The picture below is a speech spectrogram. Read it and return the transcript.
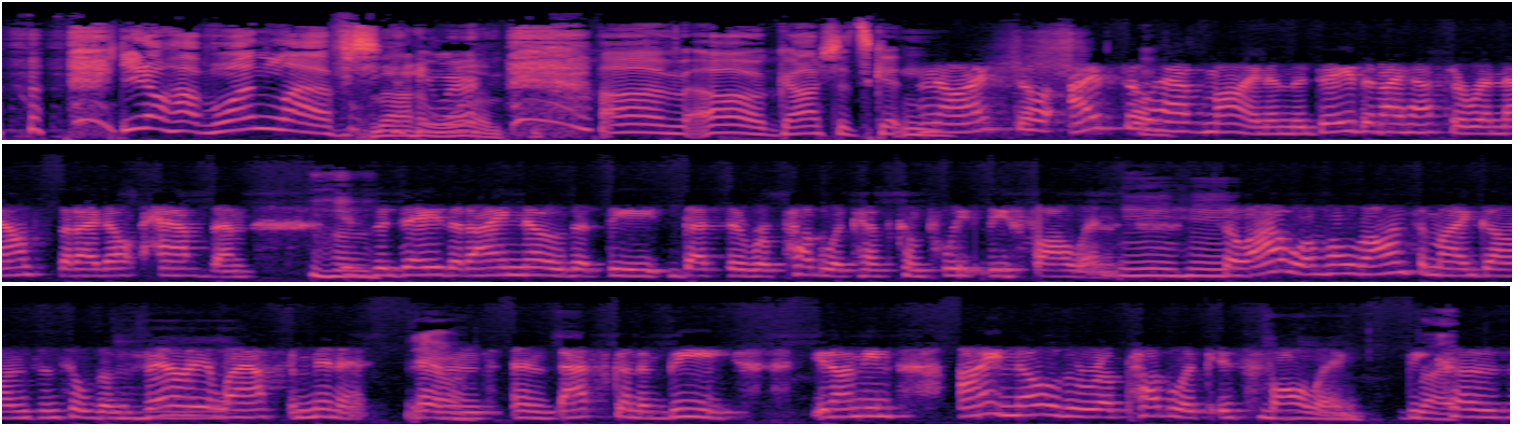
you don't have one left. Not anywhere. one. Um, oh gosh, it's getting. No, I still I still have mine, and the day that I have to renounce that I don't have them Uh-huh. is the day that I know that the that the republic has completely fallen. Mm-hmm. So I will hold on to my guns until the very last minute, Yeah. and and that's going to be, you know, I mean, I know the republic is Mm-hmm. falling because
